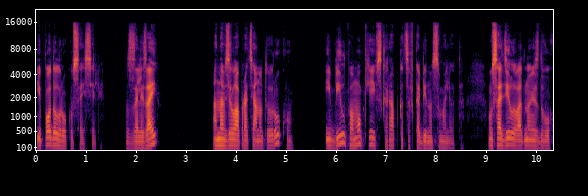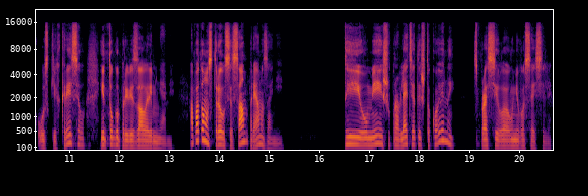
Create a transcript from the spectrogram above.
и подал руку Сесили. «Залезай». Она взяла протянутую руку, и Билл помог ей вскарабкаться в кабину самолета, усадил в одно из двух узких кресел и туго привязал ремнями а потом устроился сам прямо за ней. «Ты умеешь управлять этой штуковиной?» — спросила у него Сесили.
